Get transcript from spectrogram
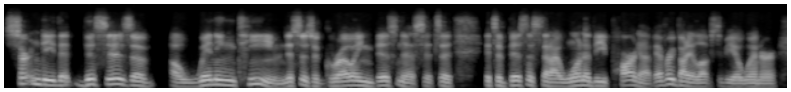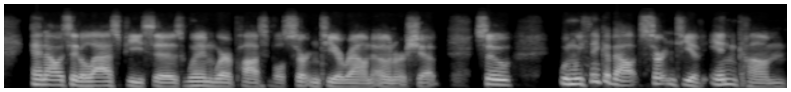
certainty that this is a, a winning team. This is a growing business. It's a it's a business that i want to be part of. Everybody loves to be a winner. And i would say the last piece is when where possible certainty around ownership. So when we think about certainty of income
